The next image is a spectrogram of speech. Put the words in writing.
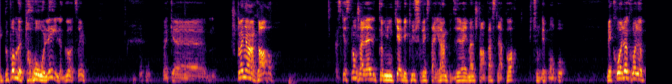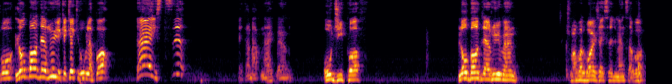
il peut pas me troller, le gars, tu sais. Fait que... Euh, je cogne encore. Parce que sinon, j'allais communiquer avec lui sur Instagram puis dire, hey man, je t'en passe la porte, puis tu me réponds pas. Mais crois-le, crois-le pas. L'autre bord de la rue, il y a quelqu'un qui rouvre la porte. Hey, c'est! Ben tabarnak, man. OG Puff. L'autre bord de la rue, man. Je m'en vais le voir, j'ai salut, man, ça va?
